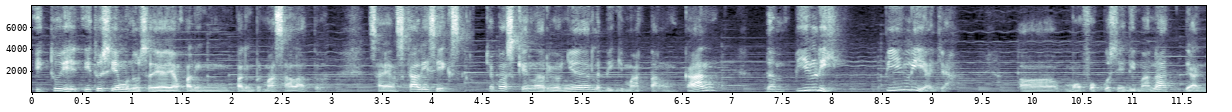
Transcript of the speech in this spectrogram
Itu itu sih yang menurut saya yang paling paling bermasalah tuh. Sayang sekali sih coba skenario nya lebih dimatangkan dan pilih pilih aja uh, mau fokusnya di mana dan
